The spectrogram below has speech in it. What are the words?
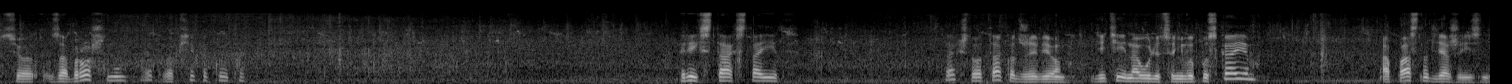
Все заброшено. Это вообще какой-то Рейхстаг стоит. Так что вот так вот живем. Детей на улицу не выпускаем. Опасно для жизни.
